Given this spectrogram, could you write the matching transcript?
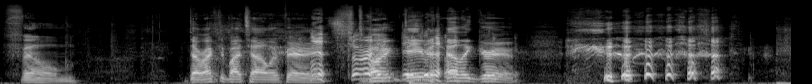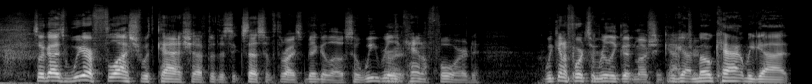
film directed by Tyler Perry, Starring David Alan Grier. So, guys, we are flush with cash after the success of Thrice Bigalow, so we really Right. can't afford. We can afford some really good motion capture. We capture. got mocap. We got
